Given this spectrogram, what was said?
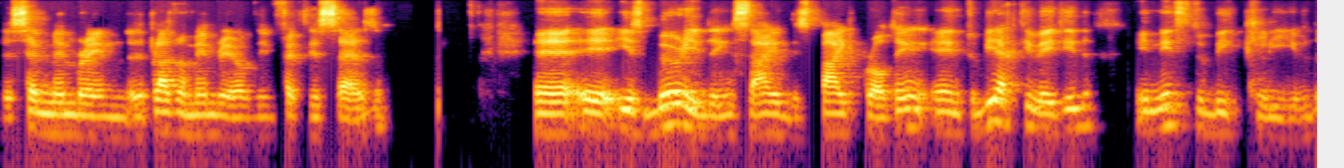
the cell membrane, the plasma membrane of the infected cells. Uh, is buried inside the spike protein, and to be activated, it needs to be cleaved.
